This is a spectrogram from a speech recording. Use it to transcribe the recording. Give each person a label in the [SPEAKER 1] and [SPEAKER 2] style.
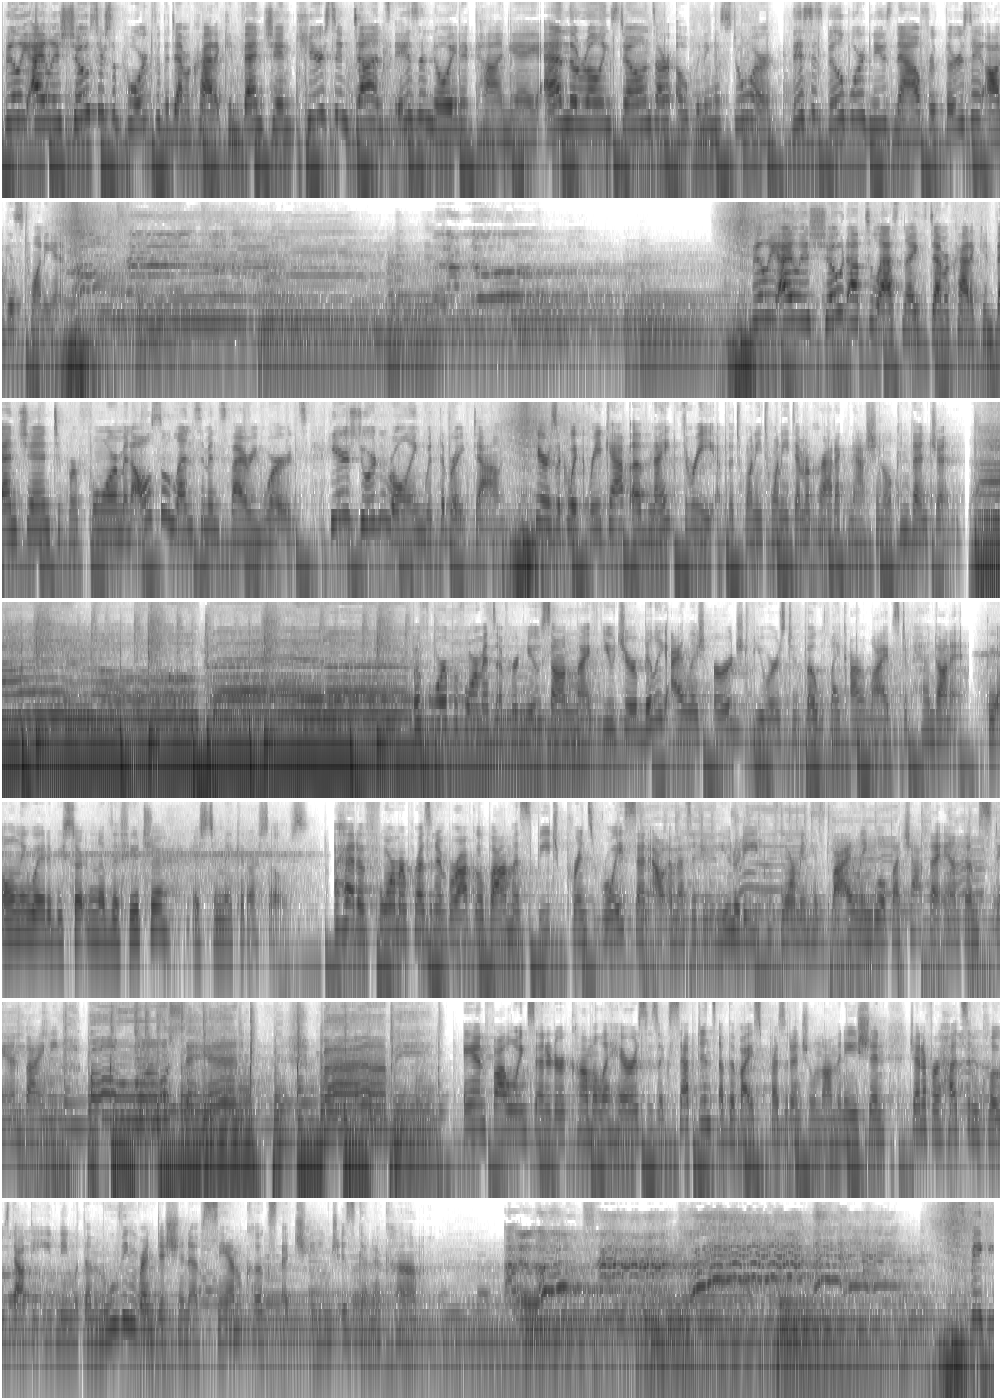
[SPEAKER 1] Billie Eilish shows her support for the Democratic convention. Kirsten Dunst is annoyed at Kanye, and the Rolling Stones are opening a store. This is Billboard News Now for Thursday, August 20th. Billie Eilish showed up to last night's Democratic convention to perform and also lend some inspiring words. Here's Jordan Rolling with the breakdown.
[SPEAKER 2] Here's a quick recap of night three of the 2020 Democratic National Convention. Before a performance of her new song, My Future, Billie Eilish urged viewers to vote like our lives depend on it.
[SPEAKER 3] The only way to be certain of the future is to make it ourselves.
[SPEAKER 2] Ahead of former President Barack Obama's speech, Prince Royce sent out a message of unity, performing his bilingual bachata anthem, Stand By Me.
[SPEAKER 4] Oh, stand by
[SPEAKER 2] Following Senator Kamala Harris's acceptance of the vice presidential nomination, Jennifer Hudson closed out the evening with a moving rendition of Sam Cooke's A Change Is Gonna Come.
